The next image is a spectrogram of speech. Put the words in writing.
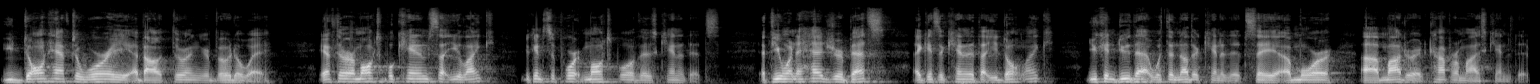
You don't have to worry about throwing your vote away. If there are multiple candidates that you like, you can support multiple of those candidates. If you want to hedge your bets against a candidate that you don't like, you can do that with another candidate, say a more uh, moderate compromise candidate.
